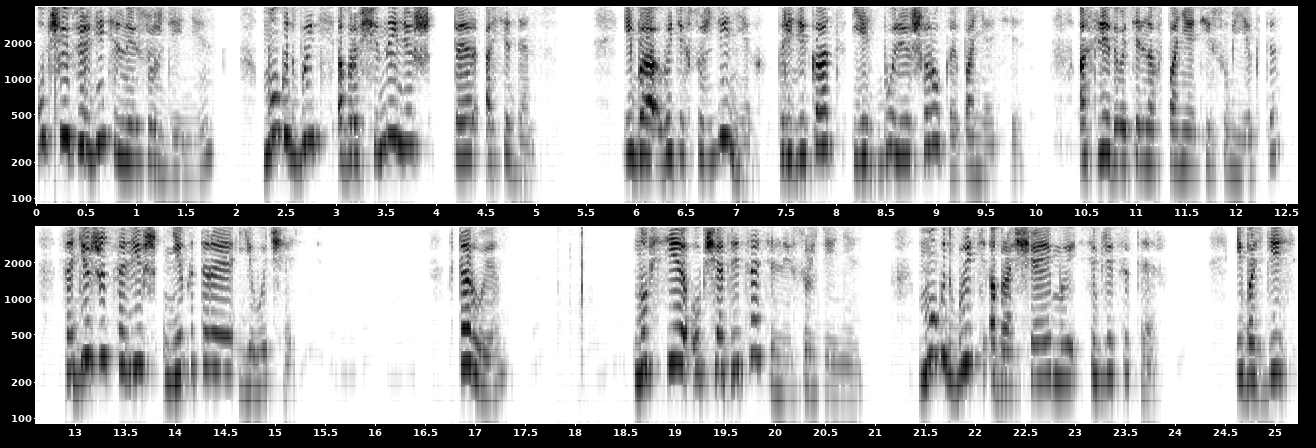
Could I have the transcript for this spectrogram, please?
Общеутвердительные суждения могут быть обращены лишь per accidens ибо в этих суждениях предикат есть более широкое понятие, а следовательно в понятии субъекта содержится лишь некоторая его часть. Второе. Но все общеотрицательные суждения могут быть обращаемы симплицитер, ибо здесь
